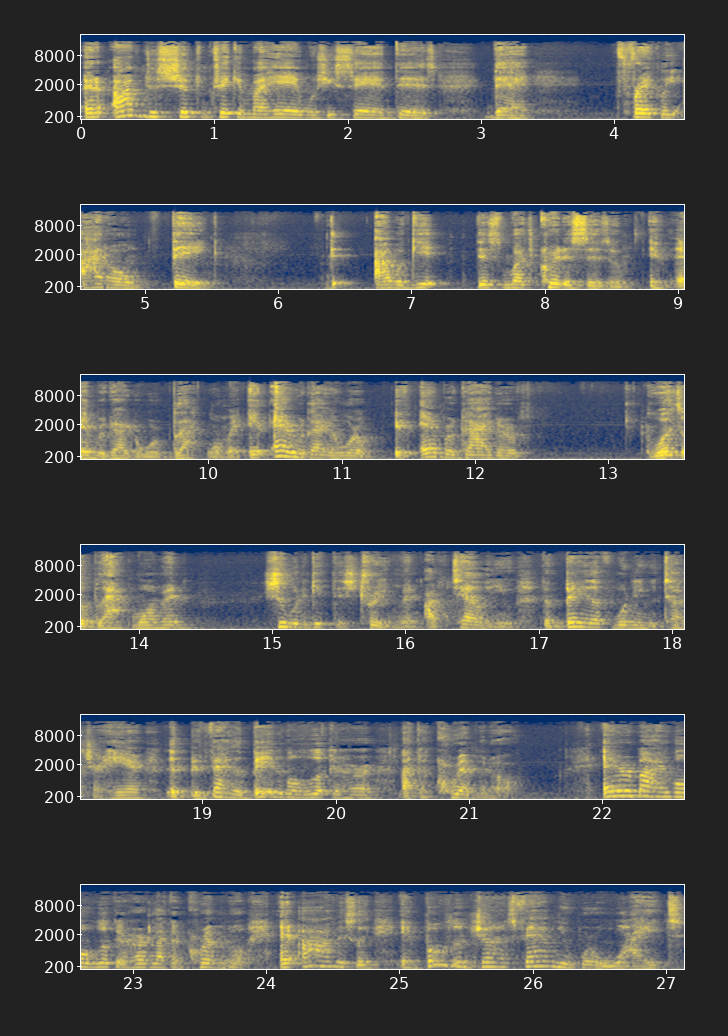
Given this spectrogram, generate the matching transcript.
and I'm just shook, shaking my head when she said this, that frankly, I don't think that I would get this much criticism if Amber Guyger were a black woman. If Amber Guyger were, if Amber Guyger was a black woman, she wouldn't get this treatment. I'm telling you, the bailiff wouldn't even touch her hair. In fact, the bailiff gonna look at her like a criminal. Everybody gonna look at her like a criminal. And obviously, if both of John's family were white,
